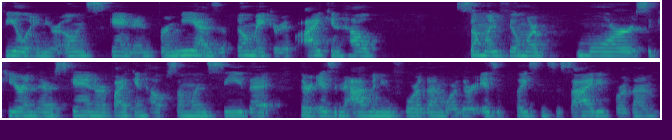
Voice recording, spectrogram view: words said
feel in your own skin. And for me as a filmmaker, if I can help someone feel more more secure in their skin or if i can help someone see that there is an avenue for them or there is a place in society for them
